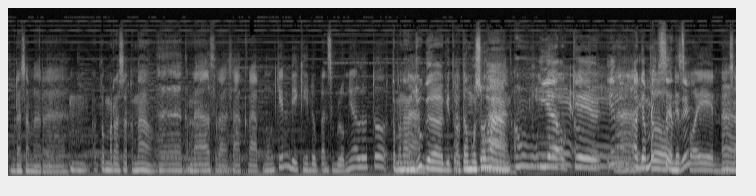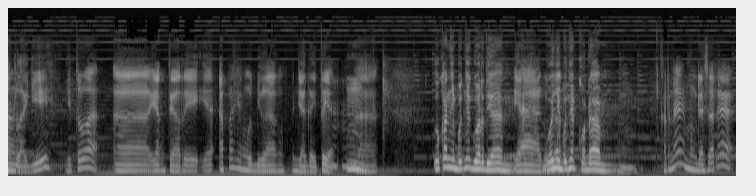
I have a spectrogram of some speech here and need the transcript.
merasa marah Hmm, atau merasa kenal. eh, kenal serasa akrab mungkin di kehidupan sebelumnya lu tuh Temenan juga gitu atau, Atau musuhan. musuhan. Oh Oke, iya oke. oke. Ini Nah, agak itu make sense ya. point. Nah, Ah. satu lagi itu eh, yang teori ya apa yang lu bilang penjaga itu ya? Hmm. Nah, Lu kan nyebutnya guardian. ya gue nyebutnya kodam. Hmm. Karena emang dasarnya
